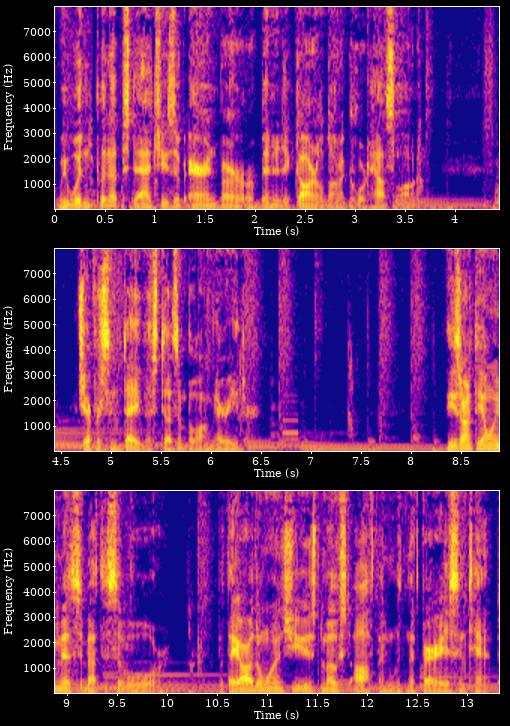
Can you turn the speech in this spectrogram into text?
We wouldn't put up statues of Aaron Burr or Benedict Arnold on a courthouse lawn. Jefferson Davis doesn't belong there either. These aren't the only myths about the Civil War, but they are the ones used most often with nefarious intent.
